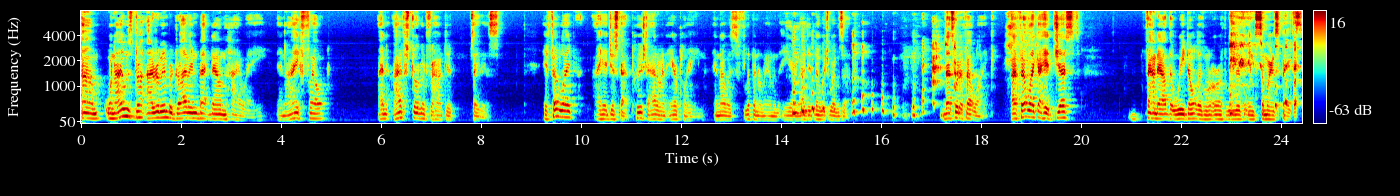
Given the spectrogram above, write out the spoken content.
Um, when I was, dri- I remember driving back down the highway, and I felt, and I've struggled for how to say this. It felt like I had just got pushed out of an airplane and I was flipping around in the air and I didn't know which way was up. That's what it felt like. I felt like I had just found out that we don't live on Earth; we live in somewhere in space.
